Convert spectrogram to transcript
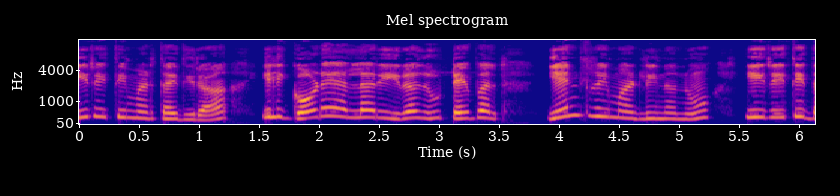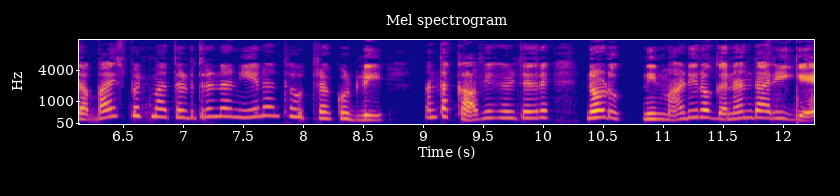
ಈ ರೀತಿ ಮಾಡ್ತಾ ಇದ್ದೀರಾ? ಇಲ್ಲಿ ಗೋಡೆ ಅಲ್ಲ ರೀ, ಇರೋದು ಟೇಬಲ್. ಏನ್ರಿ ಮಾಡ್ಲಿ ನಾನು? ಈ ರೀತಿ ದಬಾಯಿಸ್ಬಿಟ್ಟು ಮಾತಾಡಿದ್ರೆ ನಾನು ಏನಂತ ಉತ್ತರ ಕೊಡ್ಲಿ? ಅಂತ ಕಾವ್ಯ ಹೇಳ್ತಾ ಇದ್ರೆ ನೋಡು, ನೀನ್ ಮಾಡಿರೋ ಗನಂದಾರಿಗೆ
